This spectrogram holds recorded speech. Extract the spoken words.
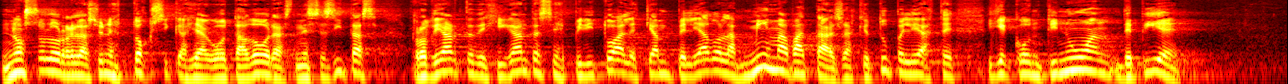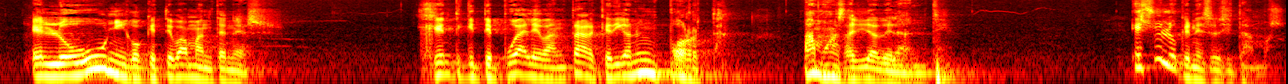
No solo relaciones tóxicas y agotadoras, necesitas rodearte de gigantes espirituales que han peleado las mismas batallas que tú peleaste y que continúan de pie. Es lo único que te va a mantener. Gente que te pueda levantar, que diga, no importa, vamos a salir adelante. Eso es lo que necesitamos.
